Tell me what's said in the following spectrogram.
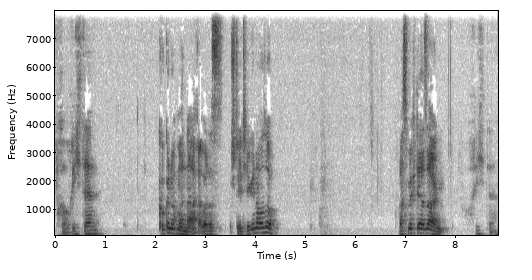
Frau Richter, Gucke nochmal nach, aber das steht hier genauso. Was möchte er sagen? Frau Richter?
